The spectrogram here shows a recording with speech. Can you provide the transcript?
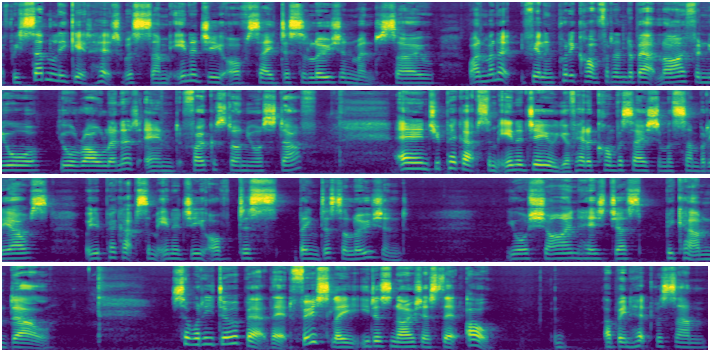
if we suddenly get hit with some energy of, say, disillusionment, so one minute you're feeling pretty confident about life and your your role in it and focused on your stuff and you pick up some energy or you've had a conversation with somebody else or you pick up some energy of dis being disillusioned your shine has just become dull. So what do you do about that? Firstly you just notice that oh i've been hit with some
